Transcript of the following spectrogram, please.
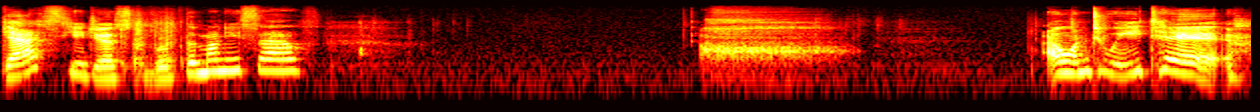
guess you just rub them on yourself Oh, I want to eat it.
